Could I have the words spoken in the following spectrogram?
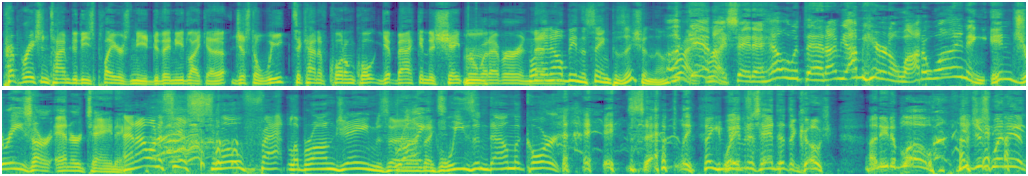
preparation time do these players need? Do they need like a just a week to kind of quote unquote get back into shape or whatever? And well, then they'd all be in the same position though. Again, Right, I say to hell with that. I'm, I'm hearing a lot of whining. Injuries are entertaining. And I want to see a slow, fat LeBron James uh, Right. like wheezing down the court. exactly. Waving his hand at the coach. I need a blow. You just went in.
